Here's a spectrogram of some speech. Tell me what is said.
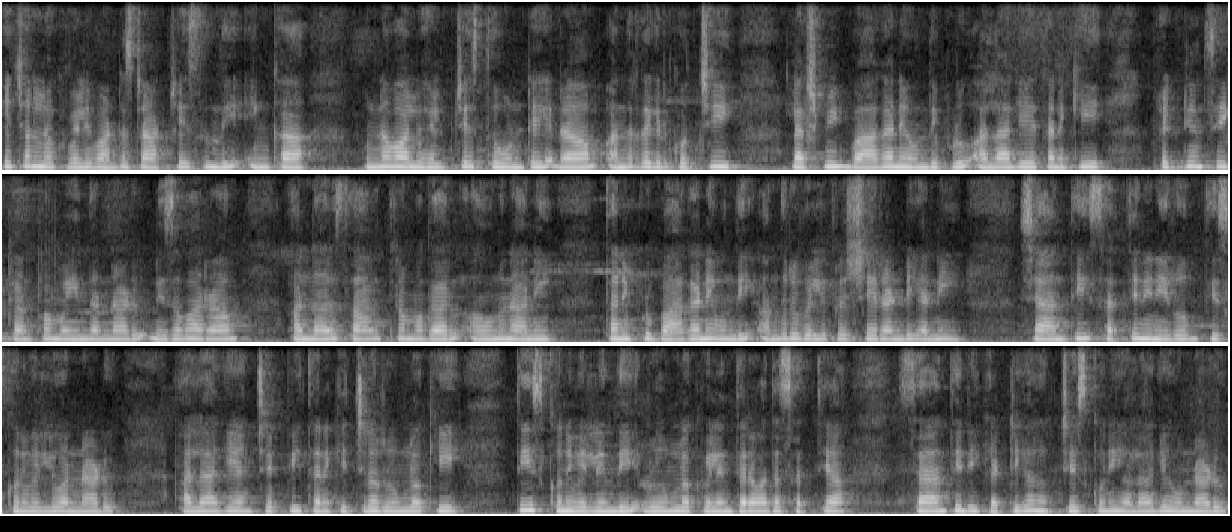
కిచెన్లోకి వెళ్ళి వంట స్టార్ట్ చేసింది. ఇంకా ఉన్నవాళ్ళు హెల్ప్ చేస్తూ ఉంటే రామ్ అందరి దగ్గరికి వచ్చి లక్ష్మి బాగానే ఉంది ఇప్పుడు. అలాగే తనకి ప్రెగ్నెన్సీ కన్ఫర్మ్ అయిందన్నాడు. నిజమా రామ్? అన్నారు సావిత్రమ్మ గారు. అవును నాని తను ఇప్పుడు బాగానే ఉంది. అందరూ వెళ్ళి ఫ్రెష్ అయ్యండి అని శాంతి సత్యని నీ రూమ్ తీసుకొని వెళ్ళు అన్నాడు. అలాగే అని చెప్పి తనకిచ్చిన రూమ్లోకి తీసుకొని వెళ్ళింది. రూమ్లోకి వెళ్ళిన తర్వాత సత్య శాంతిని గట్టిగా హక్ చేసుకొని అలాగే ఉన్నాడు.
